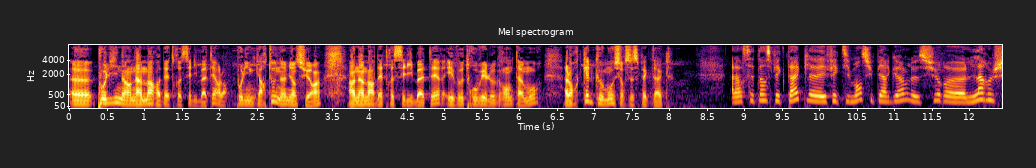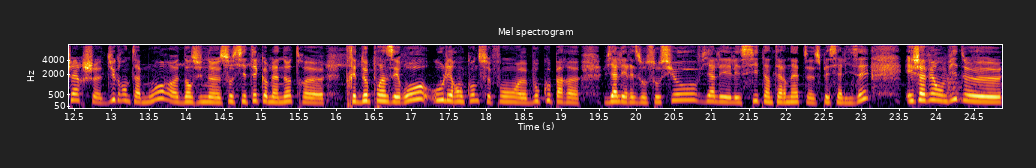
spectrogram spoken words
Euh, Pauline en a marre d'être célibataire. Alors, Pauline Cartoon, hein, bien sûr, hein, en a marre d'être célibataire et veut trouver le grand amour. Alors, quelques mots sur ce spectacle. Alors c'est un spectacle, effectivement, Supergirl, sur euh, la recherche du grand amour euh, dans une société comme la nôtre, euh, très 2.0, où les rencontres se font beaucoup par via les réseaux sociaux, via les, sites internet spécialisés. Et j'avais envie de,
